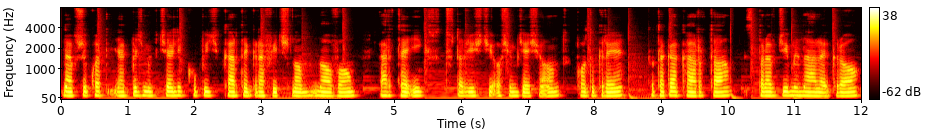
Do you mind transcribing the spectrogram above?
Na przykład, jakbyśmy chcieli kupić kartę graficzną nową RTX 4080 pod gry, to taka karta sprawdzimy na Allegro.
